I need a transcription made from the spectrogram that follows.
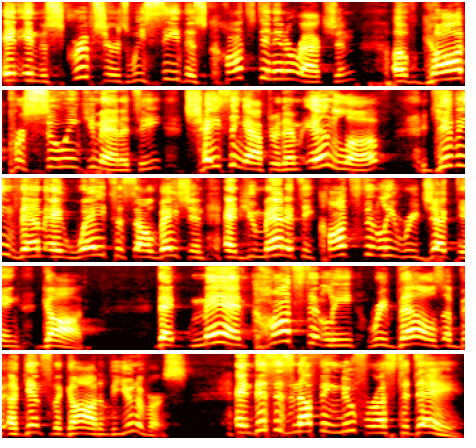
And in the scriptures, we see this constant interaction of God pursuing humanity, chasing after them in love, giving them a way to salvation, and humanity constantly rejecting God that man constantly rebels against the God of the universe. And this is nothing new for us today.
